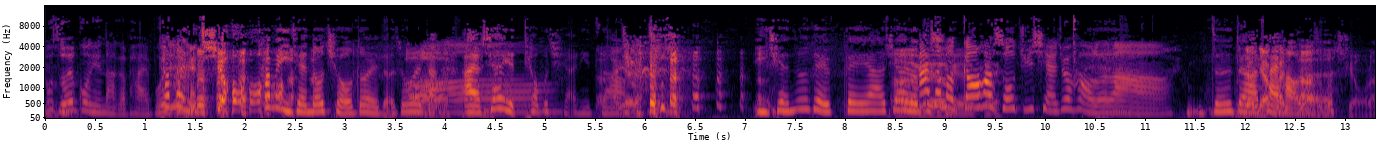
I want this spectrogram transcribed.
我只会过年打个牌，不会打个球。他们以前都球队的，就会打。哎呀，现在也跳不起来，你知道。以前就是可以飞啊，现在他那么高，他手举起来就好了啦。真的对他太好了。打什么球了？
